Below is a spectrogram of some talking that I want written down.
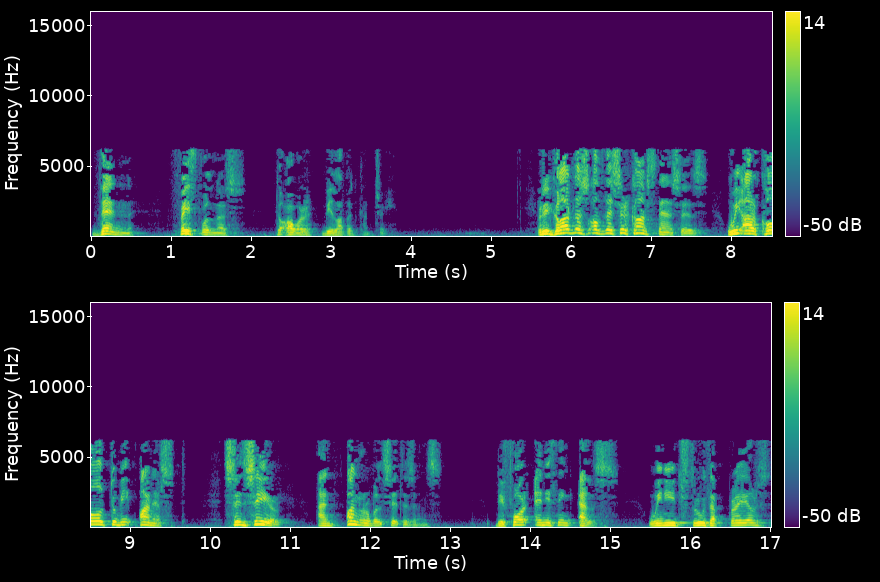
then faithfulness to our beloved country. Regardless of the circumstances, we are called to be honest, sincere, and honorable citizens. Before anything else, we need through the prayers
